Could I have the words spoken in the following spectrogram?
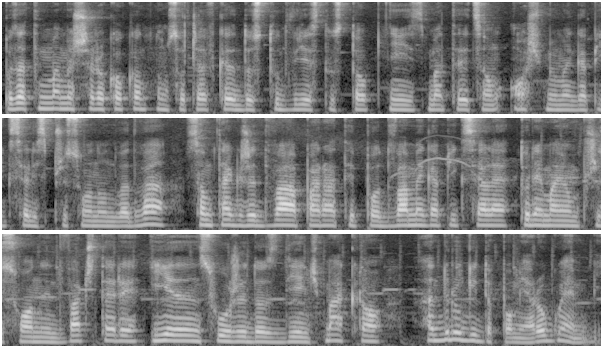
Poza tym mamy szerokokątną soczewkę do 120 stopni z matrycą 8 megapikseli z przysłoną 2.2. Są także dwa aparaty po 2 megapiksele, które mają przysłony 2.4 i jeden służy do zdjęć makro, a drugi do pomiaru głębi.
